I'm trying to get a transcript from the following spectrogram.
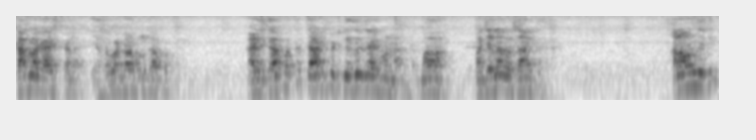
కాపలా కాయిస్తాడా? ఎదవ డబ్బులు కాకపోతే. ఆడిది కాకపోతే తాటిపెట్టుకు ఎదురు తాగమన్నా అంట మా మా జిల్లాలో సామెత. అలా ఉంది ఇది.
